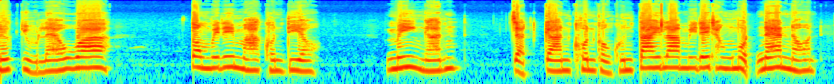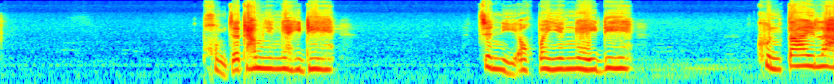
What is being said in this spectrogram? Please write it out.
นึกอยู่แล้วว่า ต้องไม่ได้มาคนเดียว ไม่งั้น จัดการคนของคุณใต้ล่าไม่ได้ทั้งหมดแน่นอน ผมจะทำยังไงดี จะหนีออกไปยังไงดี คุณใต้ล่ะ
